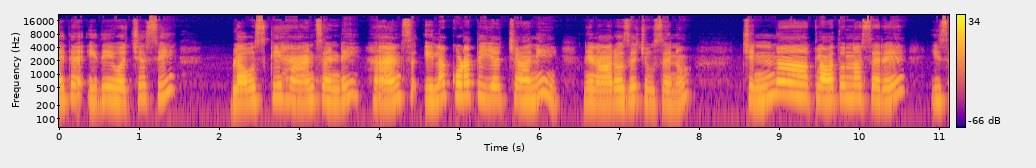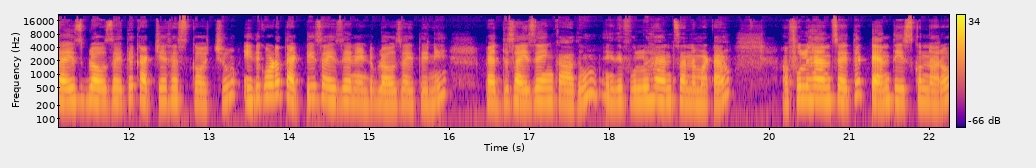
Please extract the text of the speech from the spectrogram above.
అయితే ఇది వచ్చేసి బ్లౌజ్కి హ్యాండ్స్ అండి. హ్యాండ్స్ ఇలా కూడా తీయొచ్చా అని నేను ఆ రోజే చూశాను. చిన్న క్లాత్ ఉన్నా సరే ఈ సైజ్ బ్లౌజ్ అయితే కట్ చేసేసుకోవచ్చు. ఇది కూడా థర్టీ సైజేనండి బ్లౌజ్ అయితేని. పెద్ద సైజ్ ఏం కాదు. ఇది ఫుల్ హ్యాండ్స్ అన్నమాట. ఫుల్ హ్యాండ్స్ అయితే టెన్ తీసుకున్నారు.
